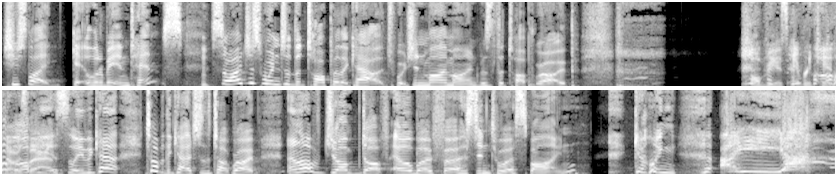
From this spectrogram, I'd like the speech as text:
She used to like get a little bit intense. Mm-hmm. So I just went to the top of the couch, which in my mind was the top rope. Obvious, every kid knows that. Obviously, the ca- top of the couch is the top rope, and I've jumped off elbow first into her spine, going, "Ayah!"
